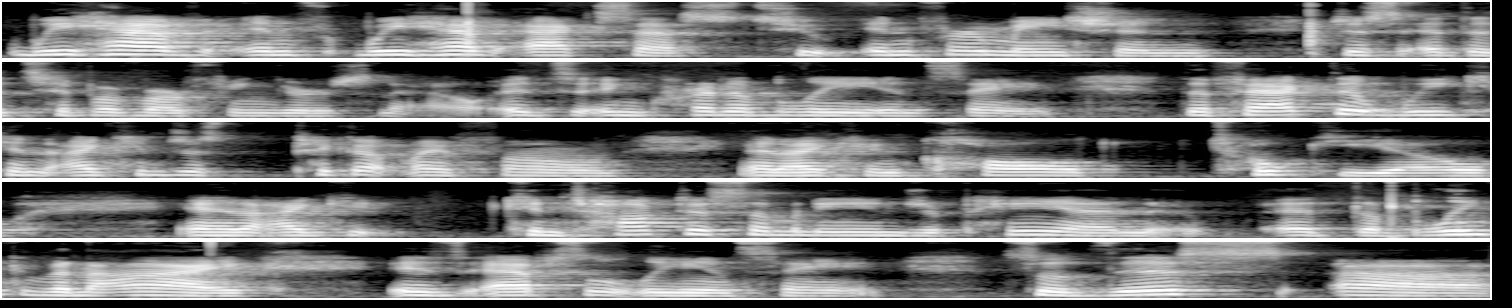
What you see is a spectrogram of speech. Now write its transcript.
we have we have access to information just at the tip of our fingers now. It's incredibly insane. The fact that we can I can just pick up my phone and I can call Tokyo and I can can talk to somebody in Japan at the blink of an eye is absolutely insane. So this uh,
